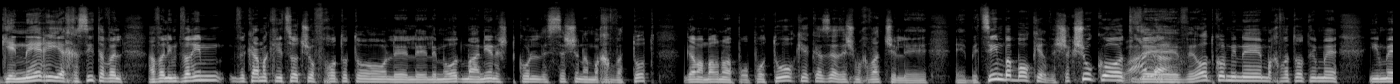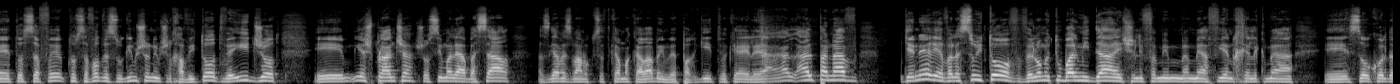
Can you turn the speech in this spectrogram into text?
גנרי יחסית, אבל, אבל עם דברים וכמה קריצות שהופכות אותו ל- ל- למאוד מעניין. יש את כל סשן המחבטות, גם אמרנו אפרופו טורקיה כזה, אז יש מחבת של אה, אה, ביצים בבוקר ושקשוקות, וואלה. ו- ועוד כל מיני מחבטות עם, עם תוספי, תוספות וסוגים שונים של חביתות ואיג'ות. יש פלנצ'ה שעושים עליה בשר, אז גם הזמנו קצת כמה קבבים ופרגית וכאלה. על, על פניו... גנרי, אבל עשוי טוב ולא מתובל מדי, שלפעמים מאפיין חלק מה-so called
